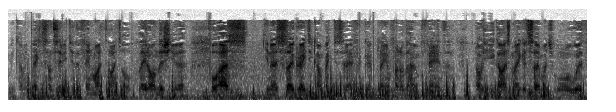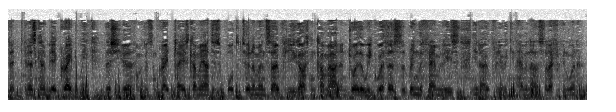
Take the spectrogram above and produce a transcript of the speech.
I'll be coming back to Sun City to defend my title later on this year. For us, you know, it's so great to come back to South Africa, play in front of the home fans, and obviously you guys make it so much more worth it. You know, it's going to be a great week this year. We've got some great players coming out to support the tournament, so hopefully you guys can come out and enjoy the week with us, bring the families. You know, hopefully we can have another South African winner.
